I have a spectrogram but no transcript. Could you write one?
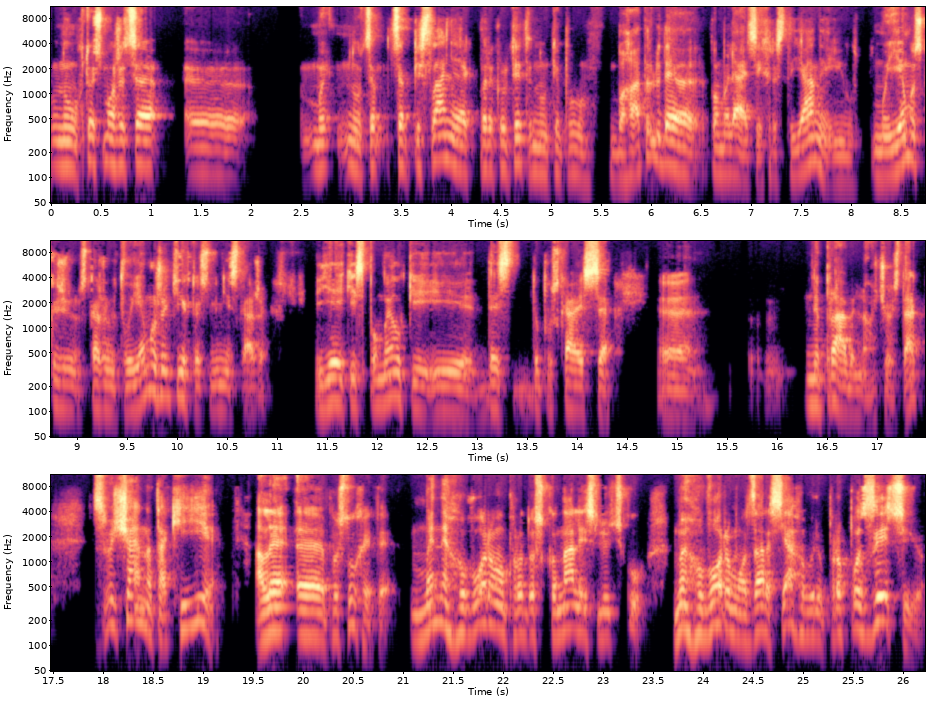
ну, хтось може це. Е, ну, це, це післання, як перекрутити. Ну, типу, багато людей помиляються, і християни, і в моєму, скажімо, скажімо, в твоєму житті хтось мені скаже, є якісь помилки, і десь допускаєшся е, неправильного чогось, так? Звичайно, так і є. Але е, послухайте, ми не говоримо про досконалість людську. Ми говоримо от зараз. Я говорю про позицію,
